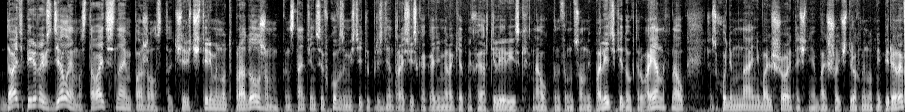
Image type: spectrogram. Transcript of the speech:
давайте перерыв сделаем. Оставайтесь с нами, пожалуйста. Через 4 минуты продолжим. Константин Цивков, заместитель президента Российской Академии ракетных и артиллерийских наук по информационной политике, доктор военных наук. Сейчас уходим на небольшой, точнее, большой четырехминутный перерыв.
